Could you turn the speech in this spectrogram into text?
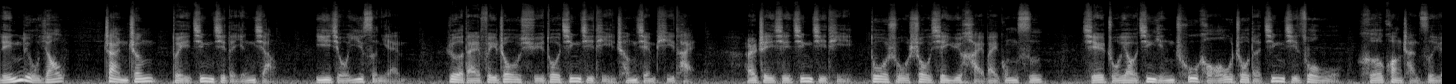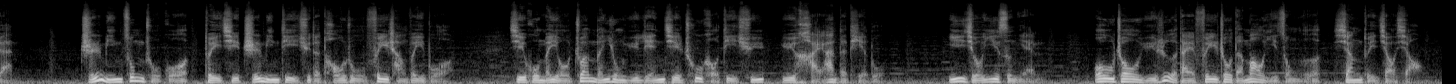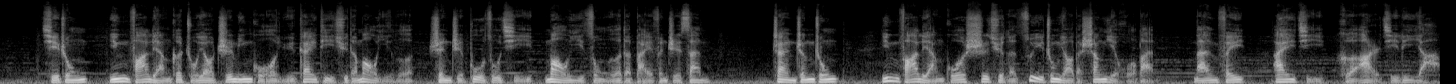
零六幺战争对经济的影响。一九一四年，热带非洲许多经济体呈现疲态，而这些经济体多数受限于海外公司，且主要经营出口欧洲的经济作物和矿产资源。殖民宗主国对其殖民地区的投入非常微薄，几乎没有专门用于连接出口地区与海岸的铁路。一九一四年，欧洲与热带非洲的贸易总额相对较小，其中英法两个主要殖民国与该地区的贸易额甚至不足其贸易总额的百分之三。战争中，英法两国失去了最重要的商业伙伴——南非、埃及和阿尔及利亚。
